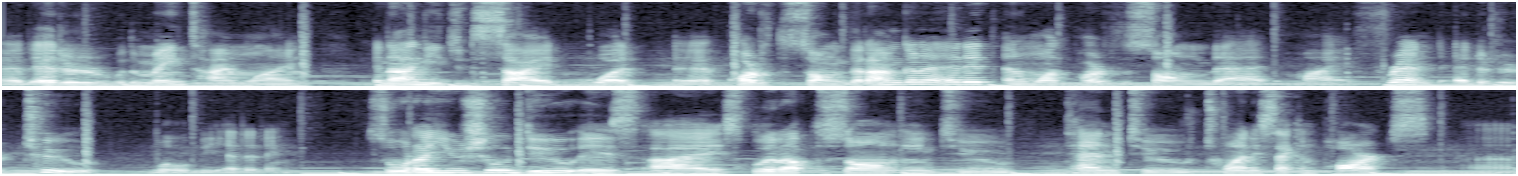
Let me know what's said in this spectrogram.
uh, editor with the main timeline and I need to decide what uh, part of the song that I'm gonna edit and what part of the song that my friend editor 2 will be editing. So what I usually do is I split up the song into 10 to 20 second parts. Uh,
